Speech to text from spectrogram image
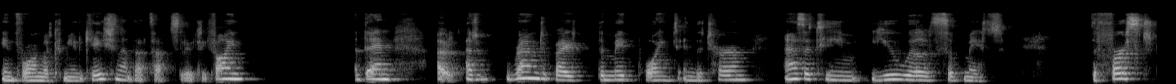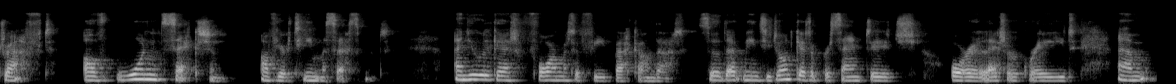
informal communication and that's absolutely fine. And then uh, at around about the midpoint in the term, as a team, you will submit the first draft of one section of your team assessment and you will get formative feedback on that. So that means you don't get a percentage or a letter grade. Um,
